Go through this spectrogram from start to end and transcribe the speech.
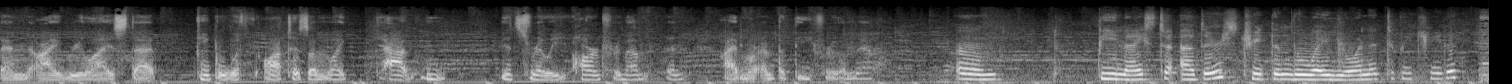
And I realized that people with autism like have it's really hard for them and I have more empathy for them now. Um, be nice to others, treat them the way you want it to be treated.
